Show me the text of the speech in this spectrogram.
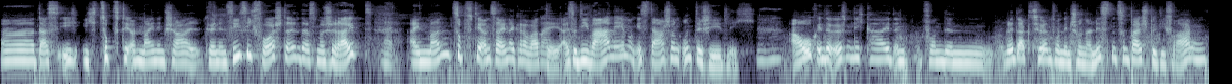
äh, dass ich, ich zupfte an meinem Schal. Können Sie sich vorstellen, dass man schreibt, Nein. ein Mann zupfte an seiner Krawatte? Nein. Also die Wahrnehmung ist da schon unterschiedlich. Mhm. Auch in der Öffentlichkeit, von den Redakteuren, von den Journalisten zum Beispiel, die Fragen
